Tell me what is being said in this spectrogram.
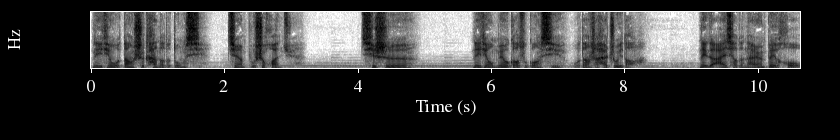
那天我当时看到的东西竟然不是幻觉。其实，那天我没有告诉光熙，我当时还注意到了那个矮小的男人背后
